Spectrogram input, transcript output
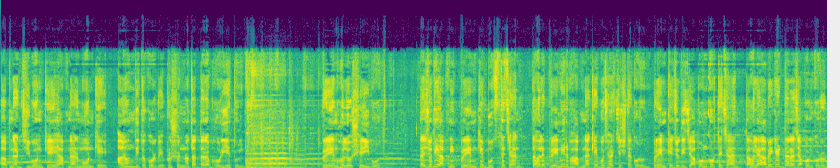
আপনার জীবনকে, আপনার মনকে আনন্দিত করবে, প্রসন্নতার দ্বারা ভরিয়ে তুলবে। প্রেম হলো সেই বোধ। তাই যদি আপনি প্রেমকে বুঝতে চান, তাহলে প্রেমের ভাবনাকে বোঝার চেষ্টা করুন। প্রেমকে যদি যাপন করতে চান, তাহলে আবেগের দ্বারা যাপন করুন।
